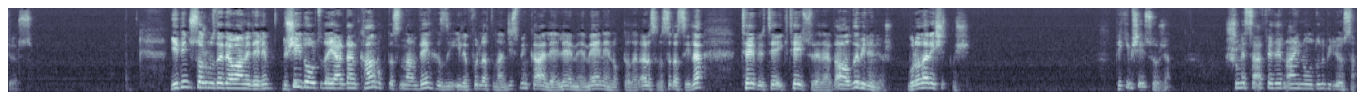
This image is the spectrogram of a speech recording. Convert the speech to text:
diyoruz. Yedinci sorumuzda devam edelim. Düşey doğrultuda yerden K noktasından V hızı ile fırlatılan cismin KL, LM, MN noktaları arasını sırasıyla T1, T2, T3 sürelerde aldığı biliniyor. Buralar eşitmiş. Peki bir şey soracağım. Şu mesafelerin aynı olduğunu biliyorsam.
